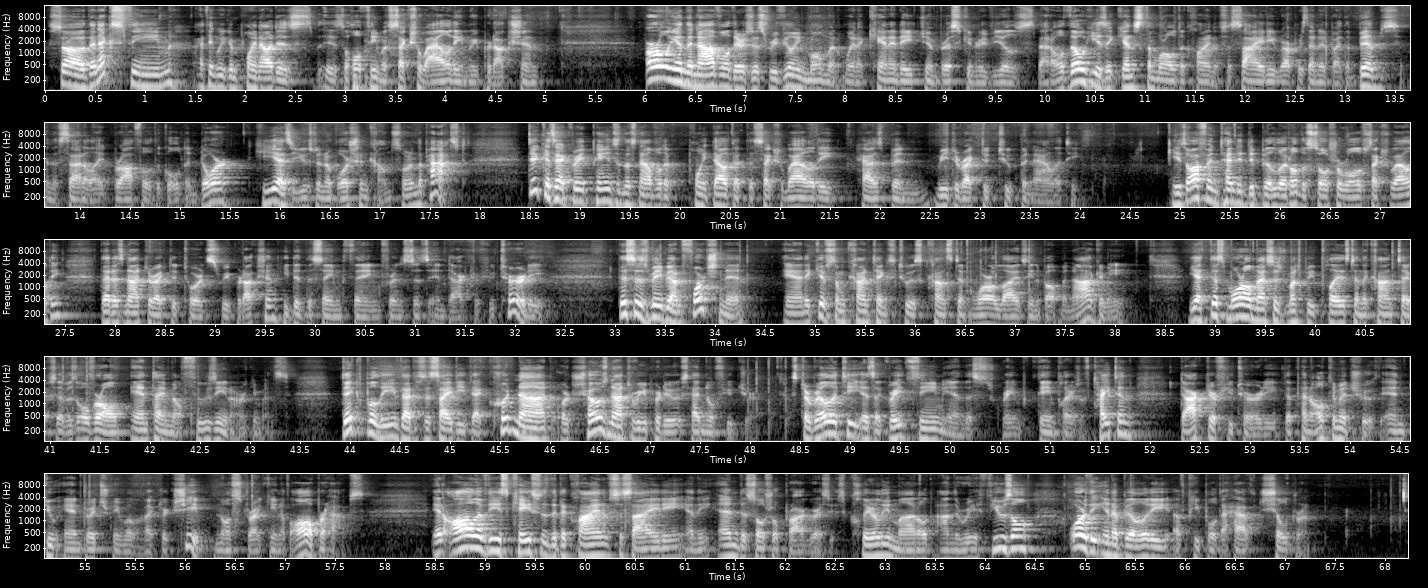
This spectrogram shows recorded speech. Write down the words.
So, the next theme I think we can point out is, is the whole theme of sexuality and reproduction. Early in the novel, there's this revealing moment when a candidate, Jim Briskin, reveals that although he is against the moral decline of society represented by the Bibs and the satellite brothel The Golden Door, he has used an abortion counselor in the past. Dick is at great pains in this novel to point out that the sexuality has been redirected to banality. He's often tended to belittle the social role of sexuality that is not directed towards reproduction. He did the same thing, for instance, in Doctor Futurity. This is maybe unfortunate, and it gives some context to his constant moralizing about monogamy. Yet this moral message must be placed in the context of his overall anti Malthusian arguments. Dick believed that a society that could not or chose not to reproduce had no future. Sterility is a great theme in the game players of Titan, Doctor Futurity, The Penultimate Truth, and Do Androids Dream of Electric Sheep, most striking of all, perhaps. In all of these cases, the decline of society and the end of social progress is clearly modeled on the refusal or the inability of people to have children.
